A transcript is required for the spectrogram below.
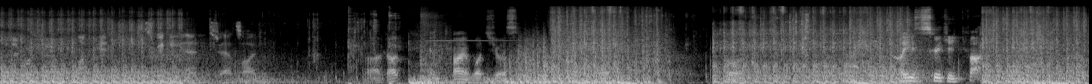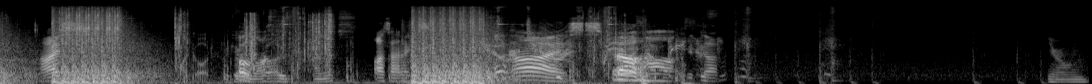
And they push out. Squeaking and outside. Fuck, I can try and watch your squeaky. Oh. he's squeaky. Fuck. nice. Oh my god. Okay, Oh, last God. is Annex. Last annex. Nice. Oh. Good stuff. You're on.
